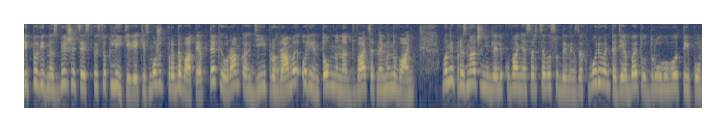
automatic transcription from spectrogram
Відповідно, збільшиться і список ліків, які зможуть продавати аптеки у рамках дії програми орієнтовно на 20 найменувань. Вони призначені для лікування серцево-судинних захворювань та діабету другого типу.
